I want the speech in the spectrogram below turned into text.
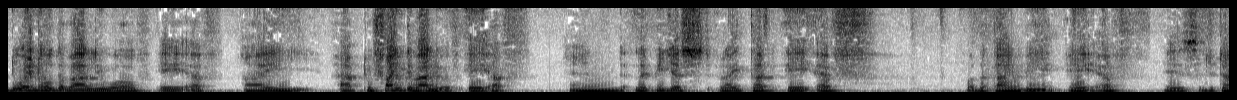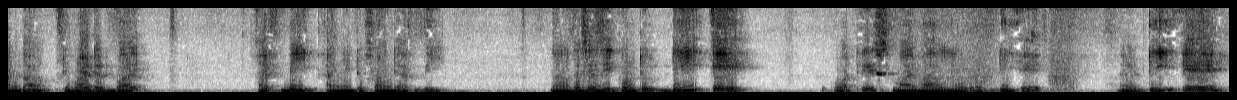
do I know the value of AF I have to find the value of AF and let me just write that AF for the time being. AF is written down divided by FB I need to find FB now this is equal to dA what is my value of dA now dA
